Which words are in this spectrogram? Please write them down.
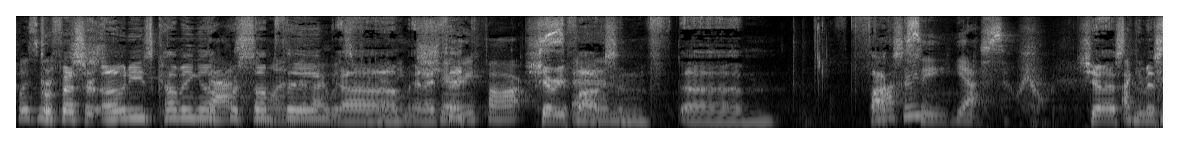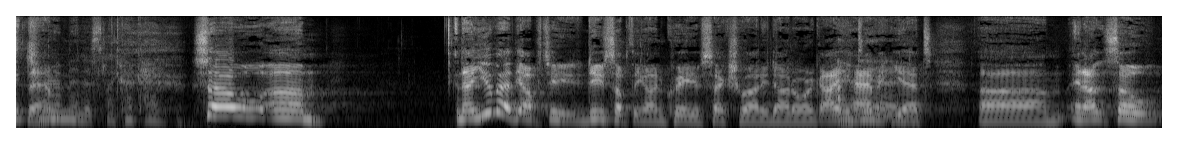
was ProfessorOni's coming up with the one that something. I was forgetting. and I Sherry think Fox Sherry Fox and- and, um, Foxy, Foxy. Yes, Whew. Just I can missed picture them. him, and it's like okay, So, um, now you've had the opportunity to do something on creativesexuality.org. I, I haven't did. yet. Um, and I, so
